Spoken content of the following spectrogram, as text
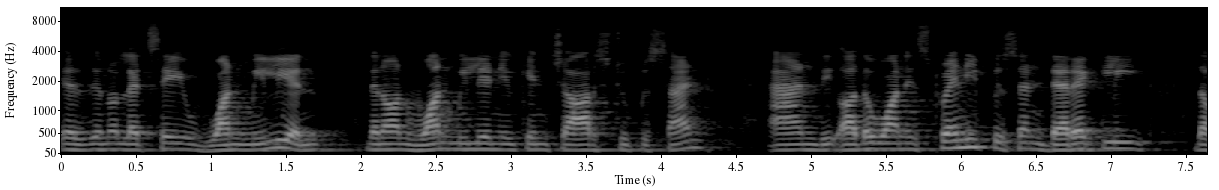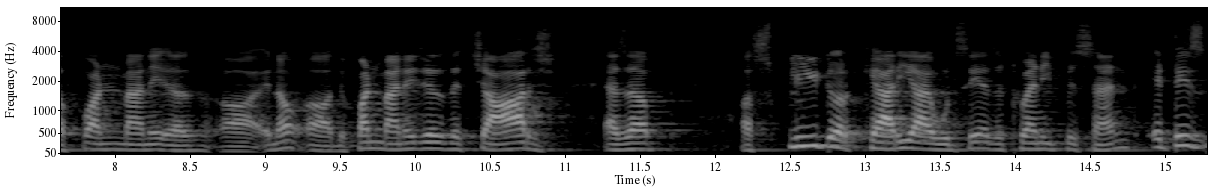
is you know let's say 1 million then on 1 million you can charge 2% and the other one is 20% directly the fund manager uh, uh, you know uh, the fund managers they charge as a a split or carry I would say as a 20% it is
